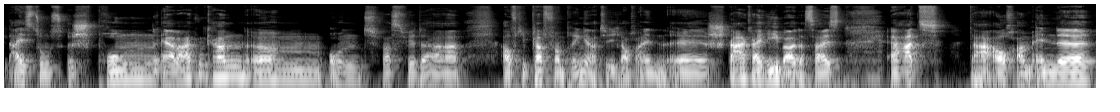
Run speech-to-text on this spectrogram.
Leistungssprung erwarten kann ähm, und was wir da auf die Plattform bringen. Natürlich auch ein äh, starker Heber. Das heißt, er hat da auch am Ende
